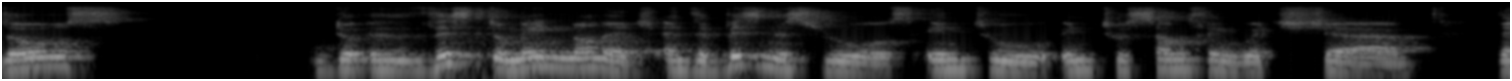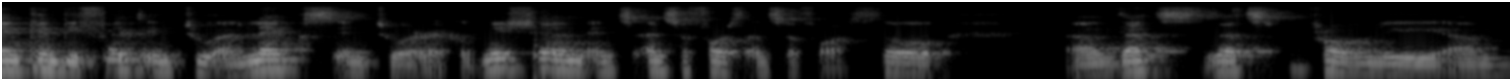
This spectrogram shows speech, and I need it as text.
those do, this domain knowledge and the business rules into into something which uh, then can be fed into a lex into a recognition and, and so forth and so forth so uh, that's that's probably um,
